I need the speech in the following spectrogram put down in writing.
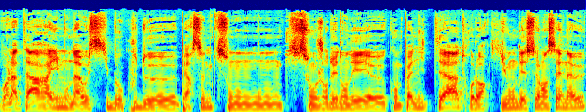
voilà, Tahar On a aussi beaucoup de personnes qui sont qui sont aujourd'hui dans des compagnies de théâtre ou alors qui ont des seuls en scène à eux.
